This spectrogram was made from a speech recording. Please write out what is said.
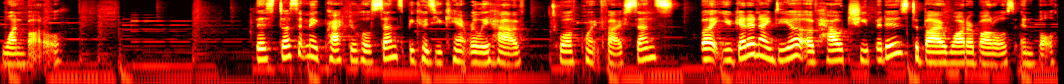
one bottle. This doesn't make practical sense because you can't really have 12.5 cents, but you get an idea of how cheap it is to buy water bottles in bulk.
